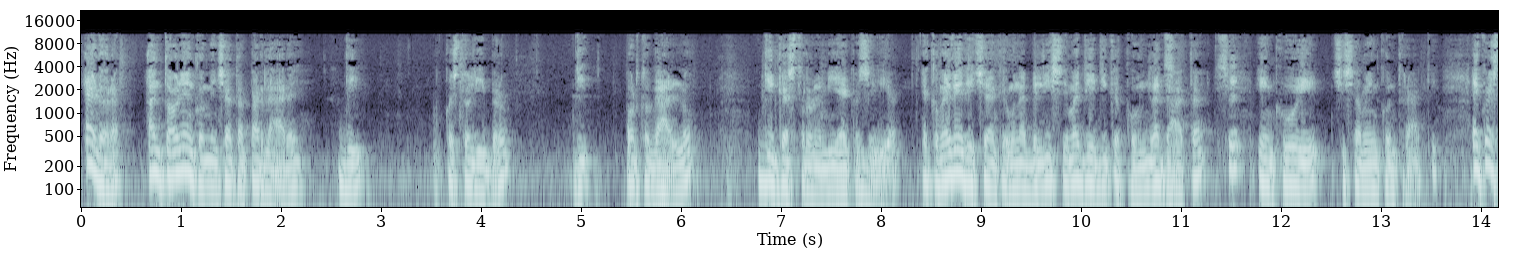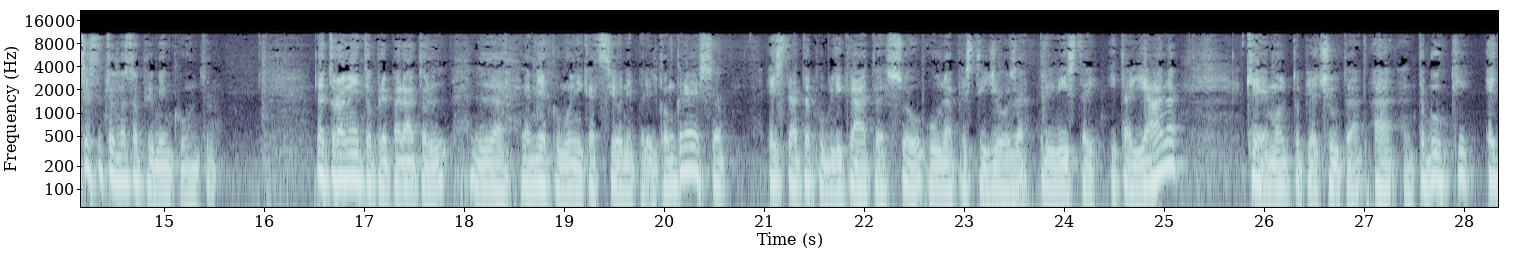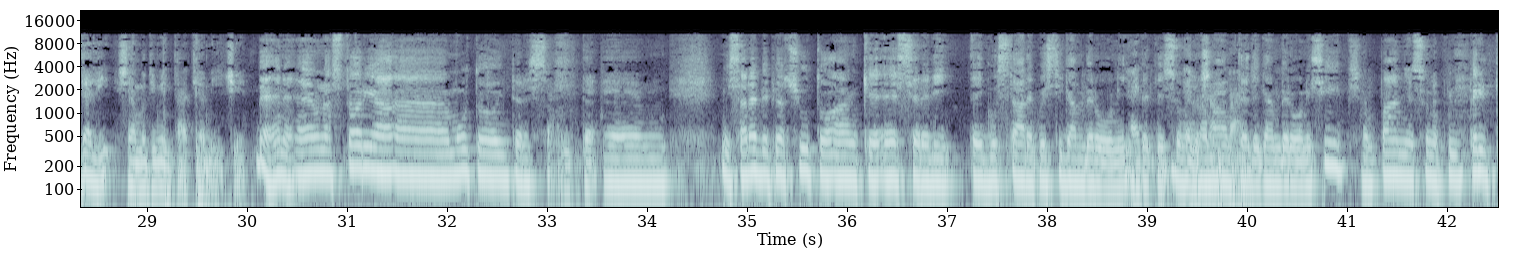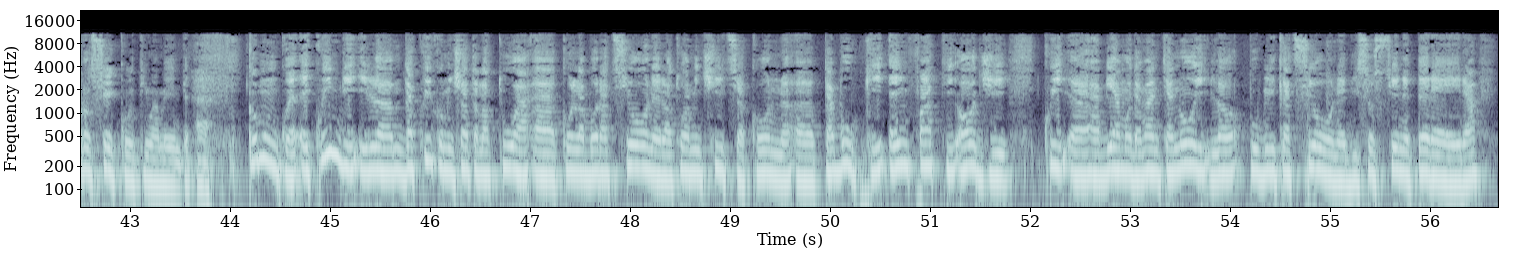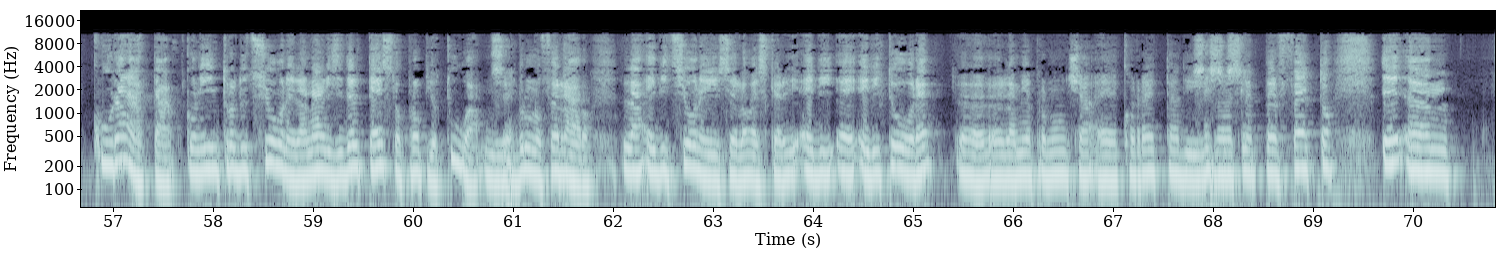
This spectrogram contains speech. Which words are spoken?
E allora Antonio ha incominciato a parlare di questo libro, di Portogallo, di gastronomia e così via. E come vedi c'è anche una bellissima dedica con la data sì. in cui ci siamo incontrati. E questo è stato il nostro primo incontro. Naturalmente ho preparato la, la mia comunicazione per il congresso, è stata pubblicata su una prestigiosa rivista italiana che è molto piaciuta a Tabucchi e da lì siamo diventati amici. Bene, è una storia eh, molto interessante. Eh, mi sarebbe piaciuto anche essere lì e gustare questi gamberoni ecco, perché sono un amante dei gamberoni. Sì, champagne sono più per il prosecco ultimamente. Ah. Comunque, e quindi il, da qui è cominciata la tua uh, collaborazione, la tua amicizia con uh, Tabucchi e infatti oggi qui uh, abbiamo davanti a noi la pubblicazione di Sostiene Irene Pereira curata con l'introduzione e l'analisi del testo proprio tua, sì. Bruno Ferraro, la edizione di Seloescher, edi, editore, eh, la mia pronuncia è corretta di sì, sì, perfetto, e um,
